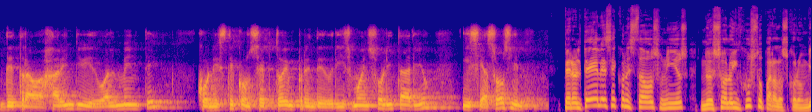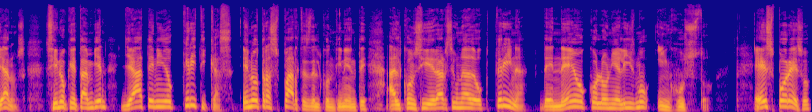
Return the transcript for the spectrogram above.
de trabajar individualmente con este concepto de emprendedurismo en solitario y se asocien. Pero el TLC con Estados Unidos no es solo injusto para los colombianos, sino que también ya ha tenido críticas en otras partes del continente al considerarse una doctrina de neocolonialismo injusto. Es por eso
